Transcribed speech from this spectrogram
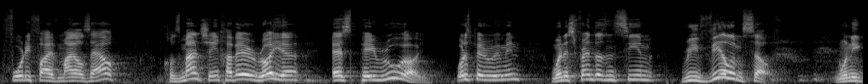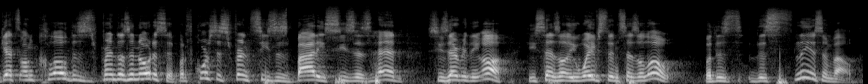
45 miles out? What does peruoi mean? When his friend doesn't see him reveal himself. When he gets unclothed, his friend doesn't notice it. But of course, his friend sees his body, sees his head, sees everything. Oh, he says, oh, he waves to him, says hello. But this this is involved.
